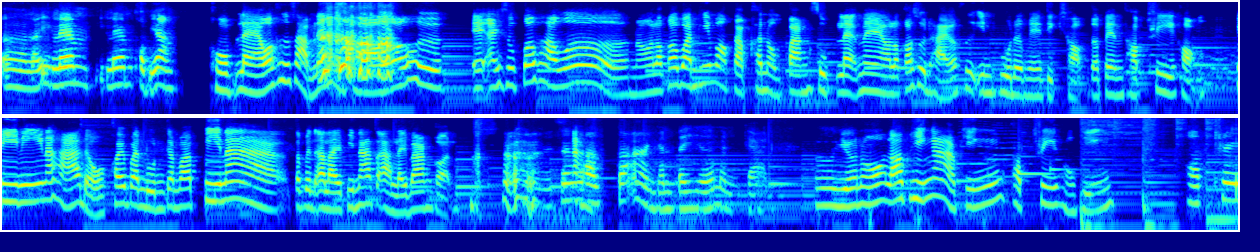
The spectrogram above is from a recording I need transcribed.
เออแล้วอีกเล่มอีกเล่มครบยัง ครบแล้วก็คือสามเล่มของเขาก็คือ AI Super Power เนาะแล้วก็วันที่เหมาะกับขนมปังซุปและแมว แล้วก็สุดท้ายก็คือ Into the Magic Shop จะเป็น top 3ของปีนี้นะคะ เดี๋ยวค่อยมาลุ้นกันว่าปีหน้าจะเป็นอะไรปีหน้าจะอ่านอะไรบ้างก่อนเออซึ่งเราก็อ่านกันไปเยอะเหมือนกัน เออเยอะเนาะแล้วพิงค์อะพิงค์ top 3ของพิงค์ top three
